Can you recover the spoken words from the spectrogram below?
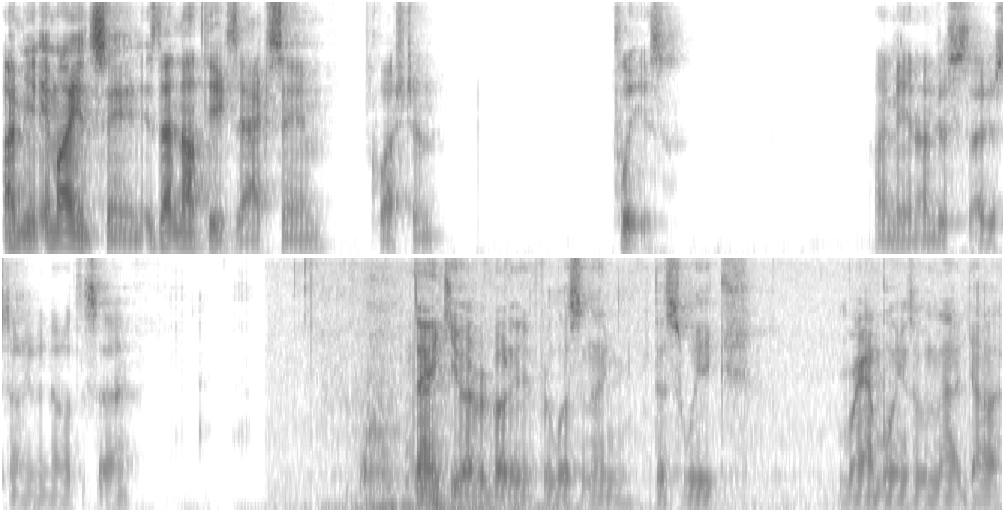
I mean, am I insane? Is that not the exact same question? Please. I mean, I'm just I just don't even know what to say. Thank you, everybody, for listening this week. Ramblings of a Mad Guy.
